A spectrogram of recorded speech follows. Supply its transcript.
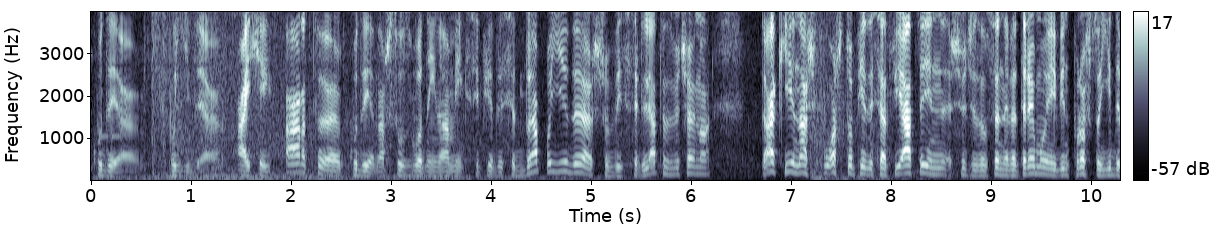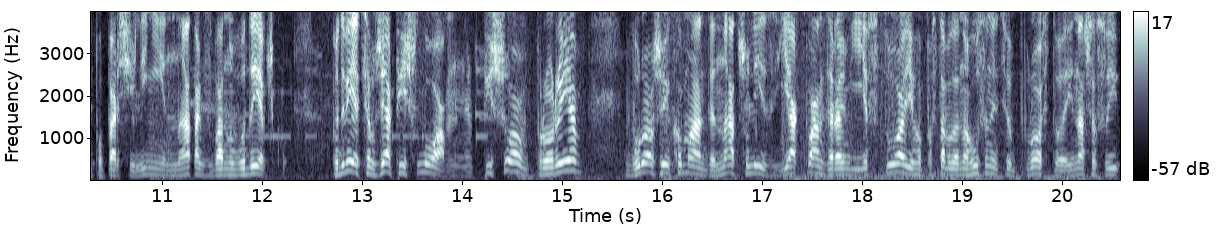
Куди поїде I Hate Art, е, куди наш сузводний на Amix 50B поїде, щоб відстріляти, звичайно. Так і наш Фош 155 швидше за все не витримує. Він просто їде по першій лінії на так звану водичку. Подивіться, вже пішло. Пішов прорив ворожої команди на чолі з як панзером є 100 Його поставили на гусеницю просто, і наші, сою...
